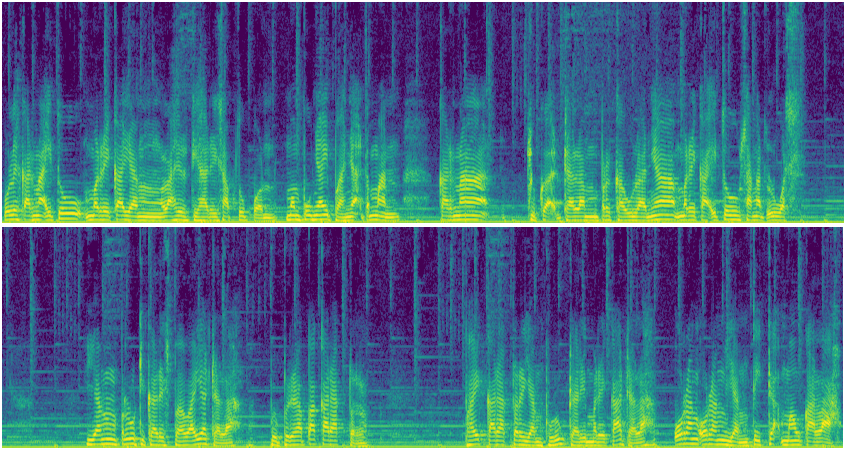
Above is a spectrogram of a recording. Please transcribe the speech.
Oleh karena itu, mereka yang lahir di hari Sabtu Pon mempunyai banyak teman karena juga dalam pergaulannya mereka itu sangat luas. Yang perlu digarisbawahi adalah beberapa karakter. Baik karakter yang buruk dari mereka adalah orang-orang yang tidak mau kalah,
